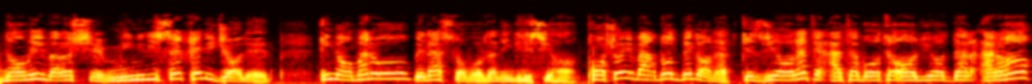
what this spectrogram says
نامه براش می نویسه خیلی جالب. این نامه رو به دست آوردن انگلیسی ها پاشای بغداد بداند که زیارت عتبات آلیات در عراق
